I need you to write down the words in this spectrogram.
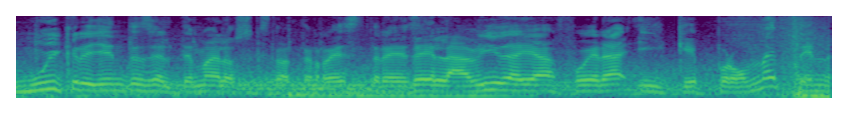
muy creyentes del tema de los extraterrestres, de la vida allá afuera y que prometen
